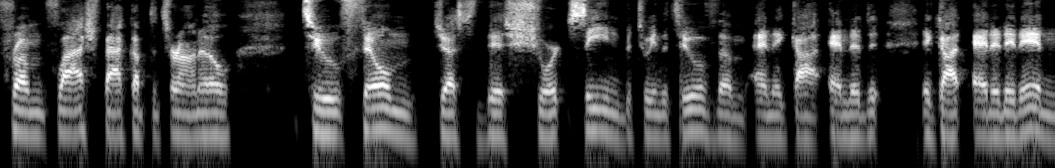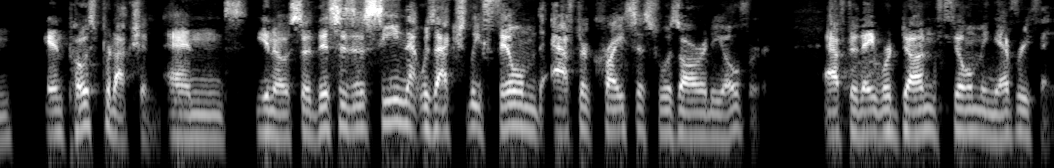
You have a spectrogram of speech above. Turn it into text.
from Flash back up to Toronto to film just this short scene between the two of them, and it got ended. It got edited in in post production, and you know, so this is a scene that was actually filmed after Crisis was already over, after they were done filming everything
